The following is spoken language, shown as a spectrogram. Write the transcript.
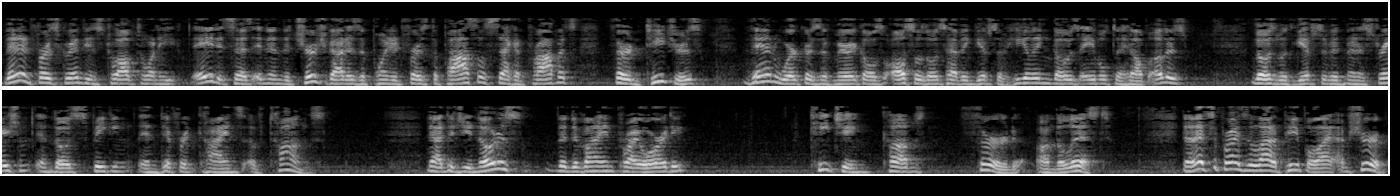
Then in 1 Corinthians 12:28 it says, "And in the church God has appointed first apostles, second prophets, third teachers, then workers of miracles, also those having gifts of healing, those able to help others, those with gifts of administration, and those speaking in different kinds of tongues." Now, did you notice the divine priority? Teaching comes third on the list. Now that surprises a lot of people, I, am sure.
